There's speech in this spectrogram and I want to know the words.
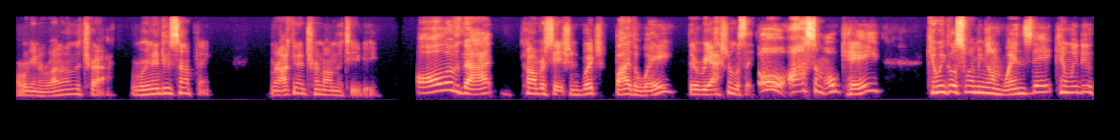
or we're going to run on the track. We're going to do something. We're not going to turn on the TV. All of that conversation, which, by the way, their reaction was like, oh, awesome. Okay. Can we go swimming on Wednesday? Can we do?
